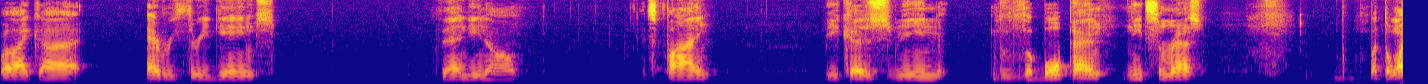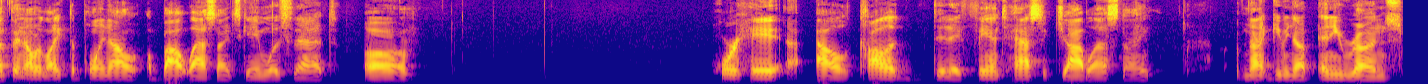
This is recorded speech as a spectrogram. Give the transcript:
well like uh every 3 games, then you know it's fine because I mean the bullpen needs some rest. But the one thing I would like to point out about last night's game was that uh, Jorge Alcala did a fantastic job last night of not giving up any runs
